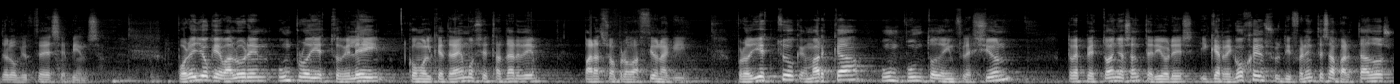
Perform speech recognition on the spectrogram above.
de lo que ustedes se piensan. Por ello que valoren un proyecto de ley como el que traemos esta tarde para su aprobación aquí. Proyecto que marca un punto de inflexión respecto a años anteriores y que recoge en sus diferentes apartados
